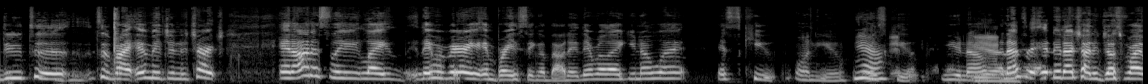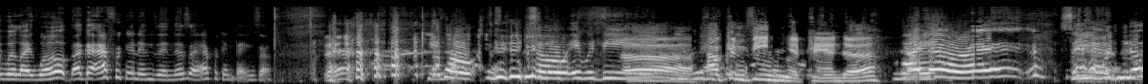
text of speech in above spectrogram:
do to mm-hmm. to my image in the church. And honestly, like they were very embracing about it. They were like, you know what? It's cute on you. Yeah. It's cute. You know? Yeah. And that's and then I try to justify it with like, well, I got African and then that's an African thing. So So, so it would be. Uh, you how wouldn't get it- convenient, Panda. I Right? know, right? So So you you wouldn't- no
